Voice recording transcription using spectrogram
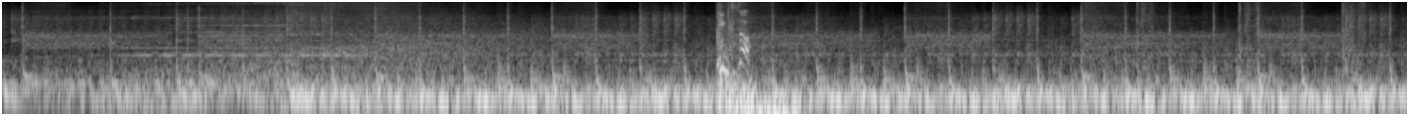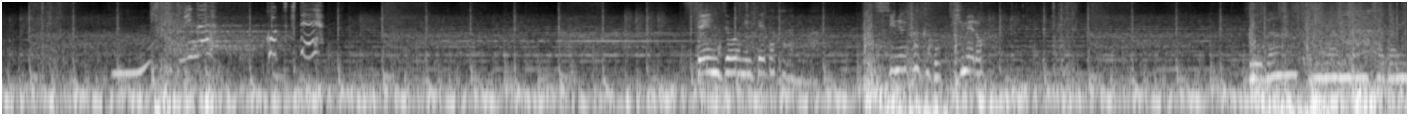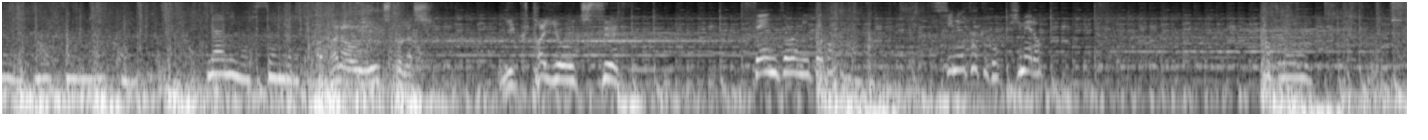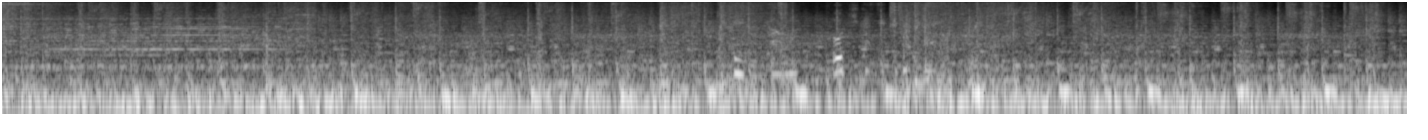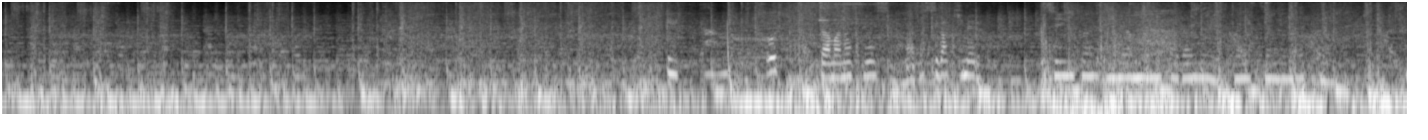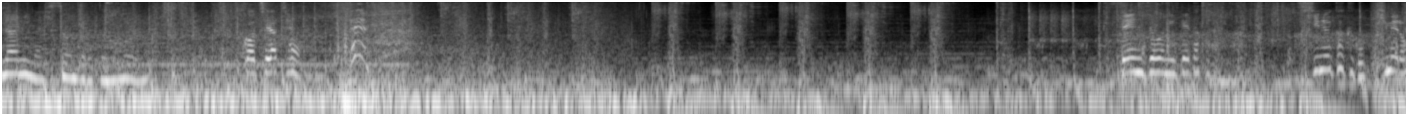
行くぞ。みんなこっち来て。戦場に出たからには死ぬ覚悟決めろ。体を打ち据える。戦場に出たから死ぬ覚悟決めろ。様の生死は私が決める深海と山に漂う海藻の奥に何が潜んでると思う？こちらチェン。戦場に出たからには死ぬ覚悟決めろ。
